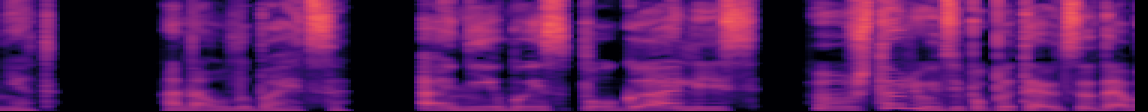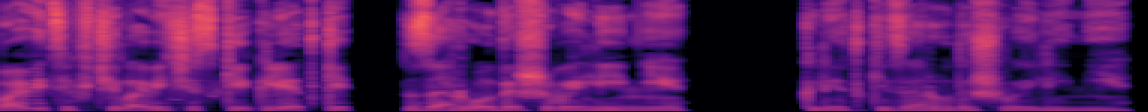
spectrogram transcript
нет? Она улыбается. Они бы испугались, что люди попытаются добавить их в человеческие клетки зародышевой линии. Клетки зародышевой линии.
